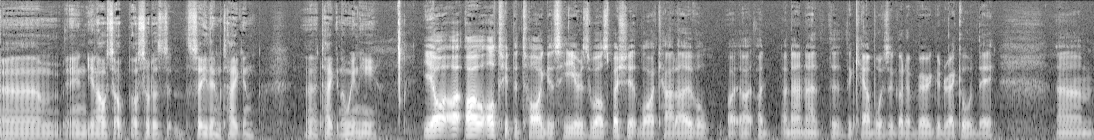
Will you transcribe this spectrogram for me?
um, and you know, so I sort of see them taking uh, taking the win here. Yeah, I, I- I'll, I'll tip the Tigers here as well, especially at Leichhardt Oval. I, I, I- I don't know the the Cowboys have got a very good record there. Um,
